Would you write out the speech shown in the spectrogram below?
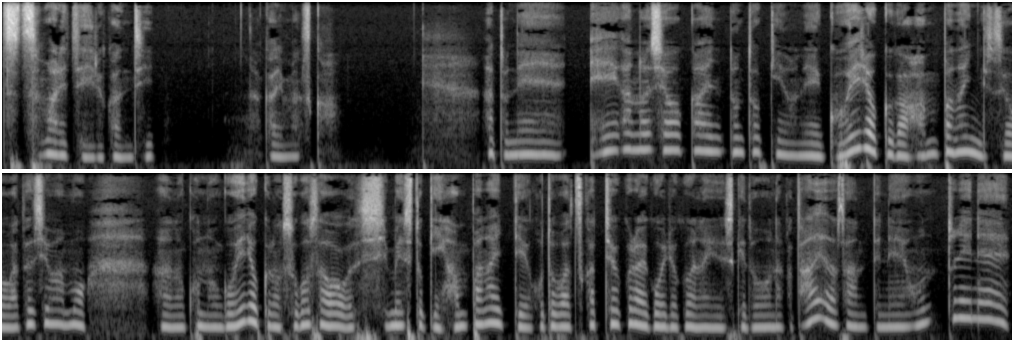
包まれている感じ。わかりますか？あとね、映画の紹介の時のね、語彙力が半端ないんですよ。私はもう、あの、この語彙力の凄さを示す時に半端ないっていう言葉を使っちゃうくらい語彙力がないんですけど、なんか、平さんってね、本当にね、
